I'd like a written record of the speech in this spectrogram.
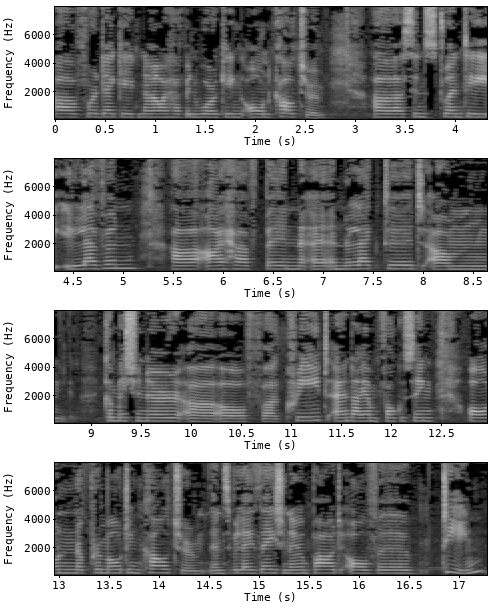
uh, for a decade now I have been working on culture. Uh, since 2011, uh, I have been an elected. Um, commissioner uh, of uh, Crete, and I am focusing on promoting culture and civilization. I'm part of a team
